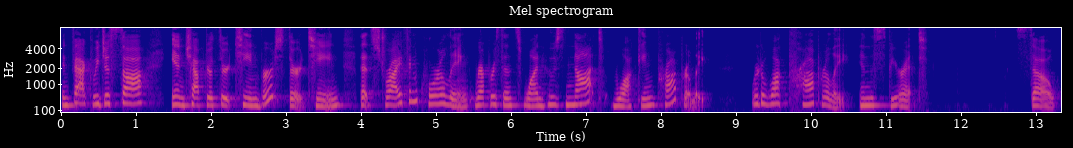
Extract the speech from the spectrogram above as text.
In fact, we just saw in chapter 13, verse 13, that strife and quarreling represents one who's not walking properly. We're to walk properly in the Spirit. So,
